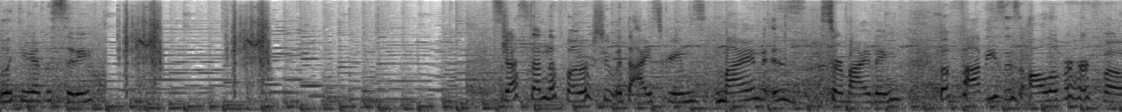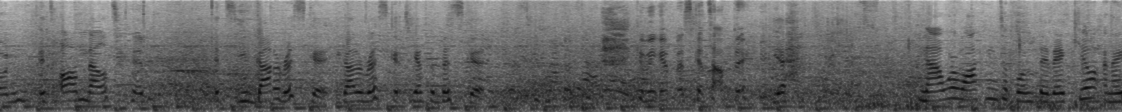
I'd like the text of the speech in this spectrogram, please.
looking at the city. Just done the photo shoot with the ice creams. Mine is surviving, but Bobby's is all over her phone. It's all melted. It's you gotta risk it. You gotta risk it to get the biscuit. Can we get biscuits after? Yeah. Now we're walking to Ponte Vecchio and I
